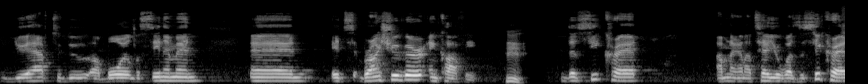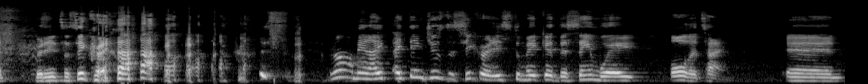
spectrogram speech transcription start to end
you have to do uh, boil the cinnamon, and it's brown sugar and coffee. Hmm the secret I'm not gonna tell you what's the secret, but it's a secret. no, I mean I, I think just the secret is to make it the same way all the time. And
